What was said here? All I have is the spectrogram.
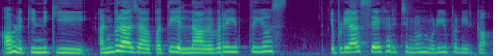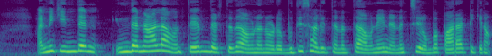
அவனுக்கு இன்னைக்கு அன்புராஜாவை பற்றி எல்லா விவரத்தையும் ஸ்- எப்படியாவது சேகரிச்சணும்னு முடிவு பண்ணியிருக்கான். அன்னைக்கு இந்த இந்த நாள் அவன் தேர்ந்தெடுத்தது அவனோட புத்திசாலித்தனத்தை அவனே நினச்சி ரொம்ப பாராட்டிக்கிறான்.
